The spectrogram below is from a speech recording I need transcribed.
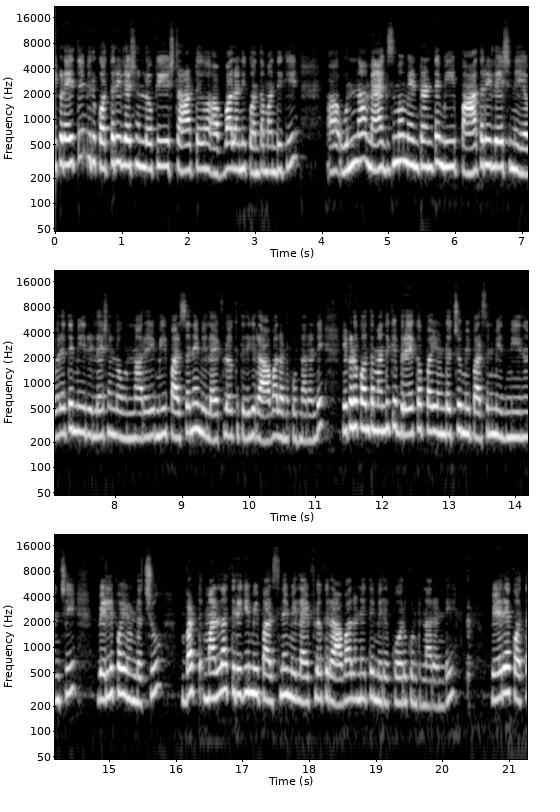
ఇక్కడైతే మీరు కొత్త రిలేషన్లోకి స్టార్ట్ అవ్వాలని కొంతమందికి ఉన్న మ్యాక్సిమం ఏంటంటే మీ పాత రిలేషన్ ఎవరైతే మీ రిలేషన్లో ఉన్నారో మీ పర్సనే మీ లైఫ్లోకి తిరిగి రావాలనుకుంటున్నారండి. ఇక్కడ కొంతమందికి బ్రేకప్ అయి ఉండొచ్చు మీ పర్సన్ మీ మీ నుంచి వెళ్ళిపోయి ఉండొచ్చు. బట్ మళ్ళీ తిరిగి మీ పర్సనే మీ లైఫ్లోకి రావాలని అయితే మీరు కోరుకుంటున్నారండి. వేరే కొత్త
